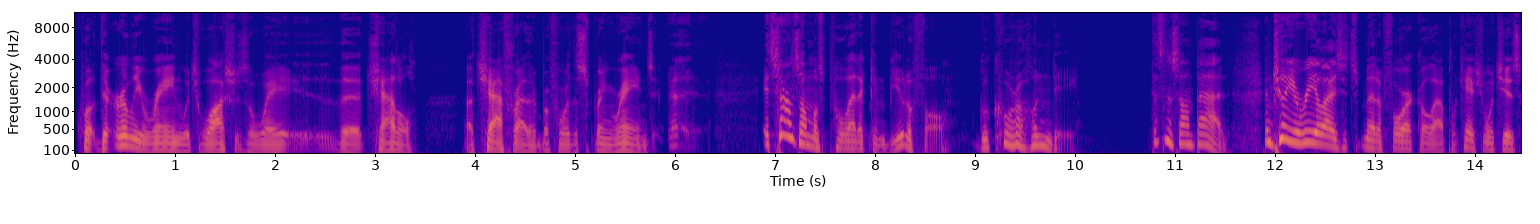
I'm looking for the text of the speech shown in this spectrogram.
Quote: The early rain which washes away the chattel, uh, chaff rather, before the spring rains. Uh, it sounds almost poetic and beautiful. Gukurahundi doesn't sound bad until you realize its metaphorical application, which is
